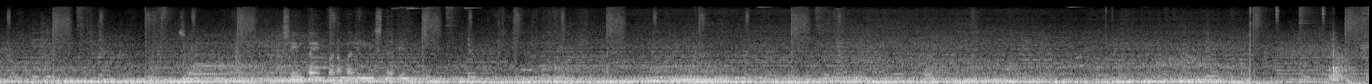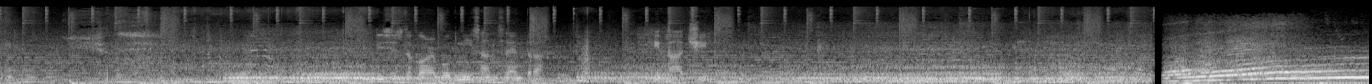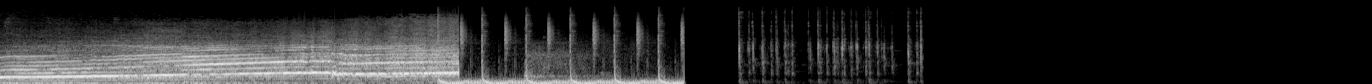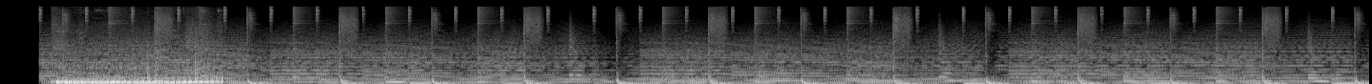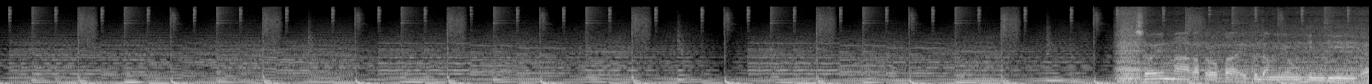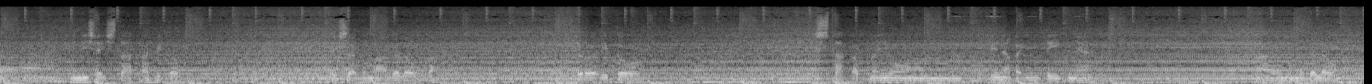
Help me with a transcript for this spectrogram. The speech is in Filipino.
So same time para malinis na din Nissan Sentra. Hitachi So ayun mga katropa, ito lang yung hindi ah, hindi siya stock up ito. Isa gumagalaw pa. Pero ito stock up na yung pinaka-intake niya. Ayaw na magalaw.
